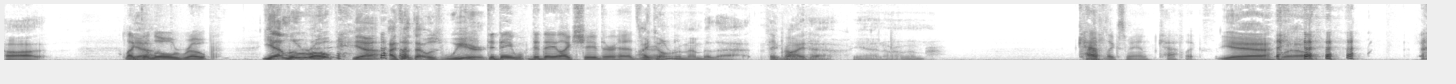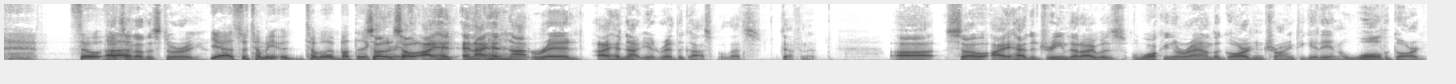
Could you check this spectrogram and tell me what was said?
Uh, Like Yeah. the little rope. yeah, little rope. Yeah, I thought that was weird. Did they did they like shave their heads? I don't remember that. They, probably might did. have. Yeah, I don't remember. Catholics, man, Catholics. Yeah, well, So that's uh, another story. yeah. So tell me uh, tell me about the So, experience. so I had, and I had not read, I had not yet read the gospel. That's definite. Uh, so I had a dream that I was walking around a garden trying to get in, a walled garden,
